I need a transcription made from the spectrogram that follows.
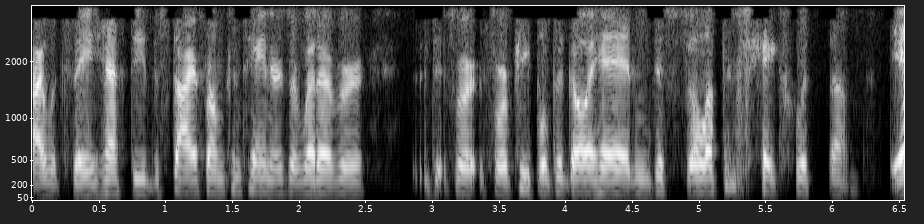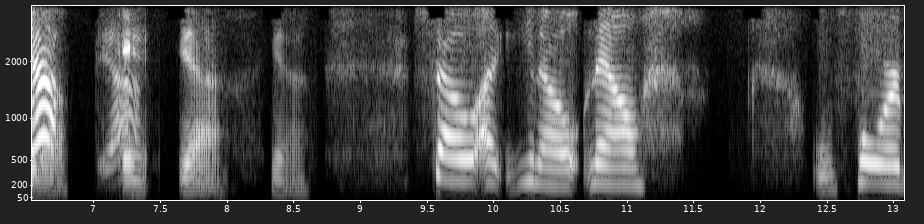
I would say hefty the styrofoam containers or whatever for for people to go ahead and just fill up and take with them. yeah, know. yeah. And- yeah, yeah. So, uh, you know, now for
